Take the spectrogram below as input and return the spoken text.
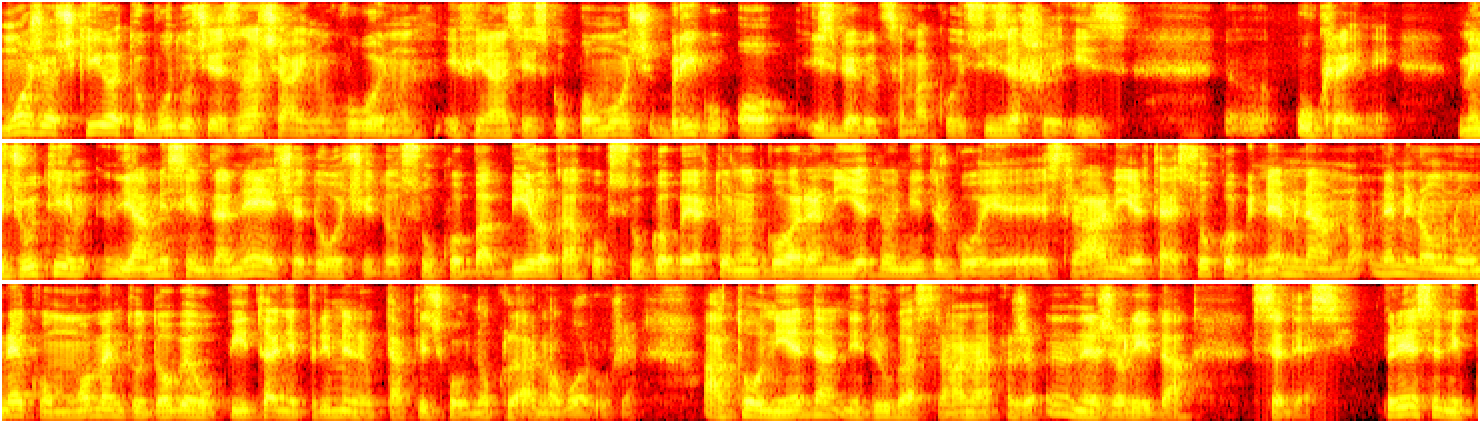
može očekivati u buduće značajnu vojnu i financijsku pomoć, brigu o izbjeglicama koji su izašli iz uh, Ukrajine. Međutim, ja mislim da neće doći do sukoba, bilo kakvog sukoba, jer to ne odgovara ni jednoj ni drugoj strani, jer taj sukob bi neminovno u nekom momentu doveo u pitanje primjenu taktičkog nuklearnog oružja. A to ni jedna ni druga strana ne želi da se desi predsjednik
